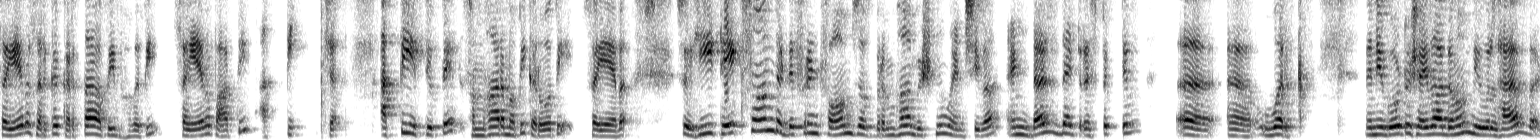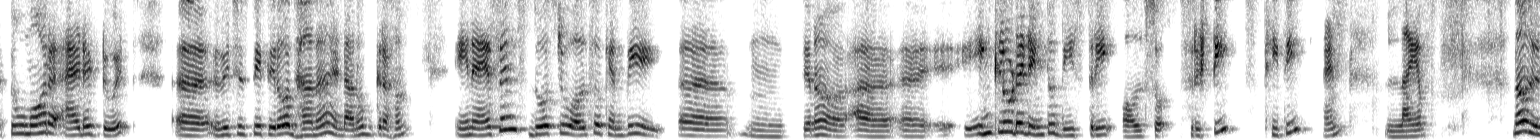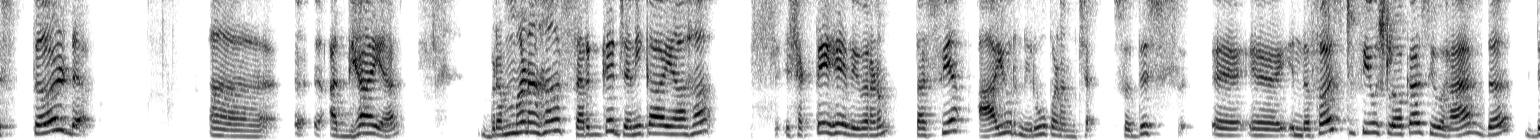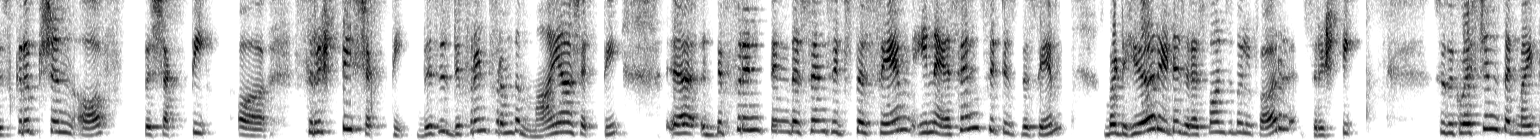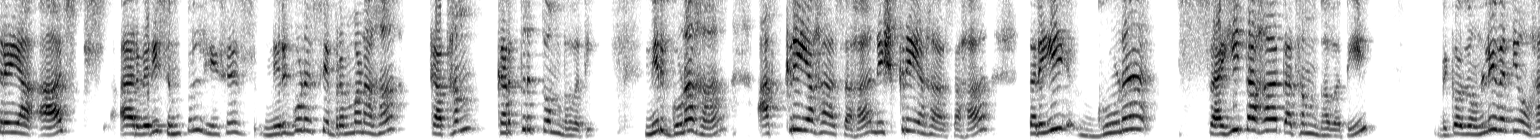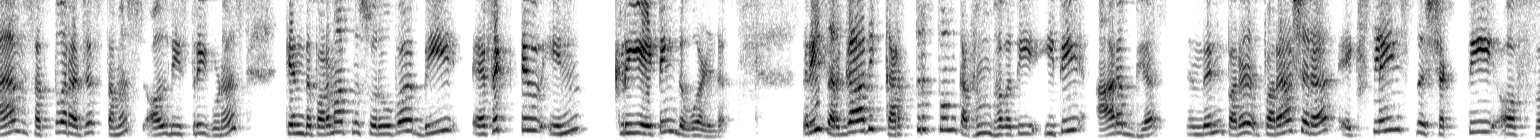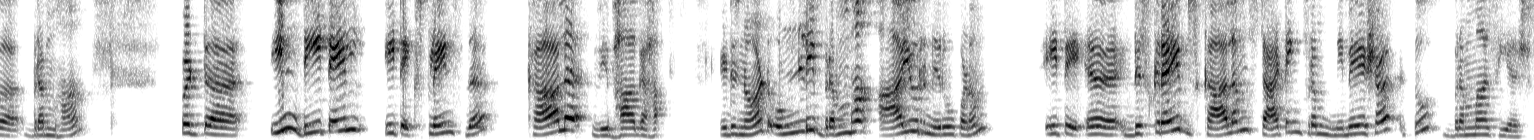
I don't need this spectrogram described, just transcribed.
स सर्गकर्ता अपि भवति स पाति अत्ति च अत्ति इत्युक्ते संहारमपि करोति स he takes on the different forms of brahma vishnu and shiva and does that respective uh, uh, when you go to shaivagamam you will have two more added to it uh, which is the tirodhana and anugraham in essence those two also can be uh, you know uh, uh, included into these three also srishti sthiti and layam. Now this third uh, adhyaya brahmanah sarga janikayaah shaktehe vivaranam tasya ayur nirupanam cha. So this uh, uh, in the first few shlokas you have the description of the shakti uh, Srishti Shakti. This is different from the Maya Shakti. Uh, different in the sense it's the same. In essence, it is the same. But here it is responsible for Srishti. So the questions that Maitreya asks are very simple. He says, Nirgunasya Brahmanaha katham कर्तृत्वं भवति निर्गुणः अक्रियः सः निष्क्रियः सः तर्हि गुणसहितः कथं भवति because only when you have sattva rajas tamas all these three gunas can the paramatma swarupa be effective in creating the world. tari sargadi kartrutvam katham bhavati iti arabhya and then parashara explains the shakti of uh, brahma but uh, in detail it explains the kala vibhagaha it is not only brahma ayur nirupanam it uh, describes kalam starting from Nimesha to Brahma's years.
